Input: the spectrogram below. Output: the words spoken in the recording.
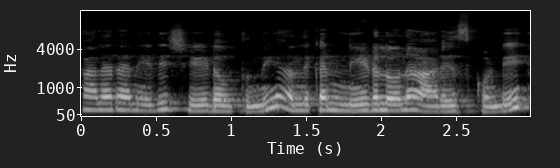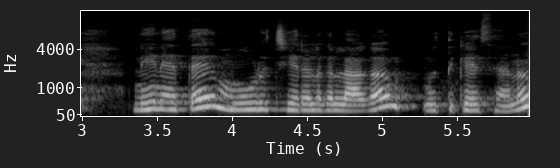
కలర్ అనేది షేడ్ అవుతుంది. అందుకని నీడలోనే ఆరేసుకోండి. నేనైతే మూడు చీరలు లాగా ఉతికేసాను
